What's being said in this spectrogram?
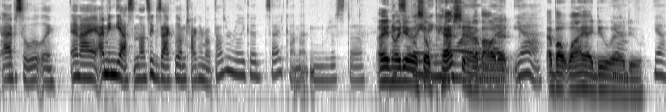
Absolutely. And I, I mean, yes, and that's exactly what I'm talking about. That was a really good side comment, and just. Uh, I had no idea I was so passionate about what, it. Yeah. About why I do what yeah. I do. Yeah.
